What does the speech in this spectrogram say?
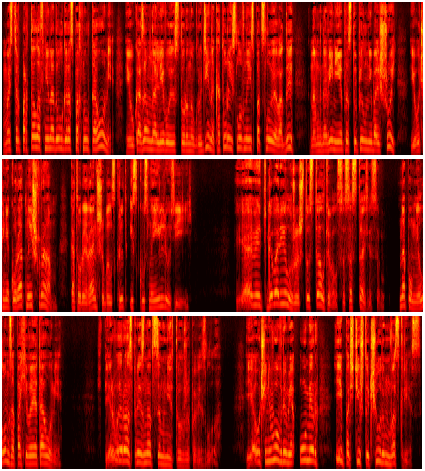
Мастер порталов ненадолго распахнул Таоми и указал на левую сторону груди, на которой, словно из-под слоя воды, на мгновение проступил небольшой и очень аккуратный шрам, который раньше был скрыт искусной иллюзией. «Я ведь говорил уже, что сталкивался со стазисом», — напомнил он, запахивая Таоми. «В первый раз, признаться, мне тоже повезло. Я очень вовремя умер и почти что чудом воскрес.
